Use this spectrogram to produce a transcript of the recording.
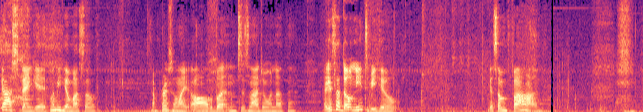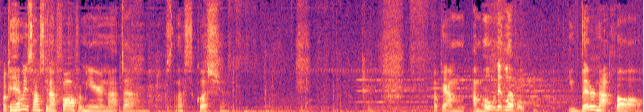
Gosh dang it. Let me heal myself. I'm pressing like all the buttons. It's not doing nothing. I guess I don't need to be healed. Guess I'm fine. Okay, how many times can I fall from here and not die? That's the question. Okay, I'm I'm holding it level. You better not fall.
